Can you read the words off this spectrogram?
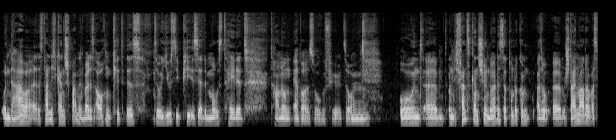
Und da war, das fand ich ganz spannend, weil das auch ein Kit ist. So UCP ist ja the most hated Tarnung ever, so gefühlt. So. Mhm. Und, ähm, und ich fand es ganz schön. Du hattest da drunter kommt, also ähm, Steinmarder, was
